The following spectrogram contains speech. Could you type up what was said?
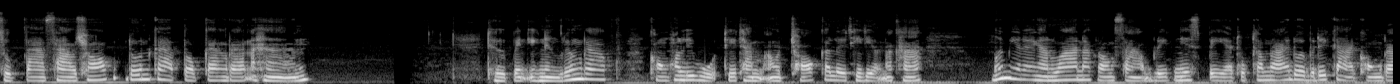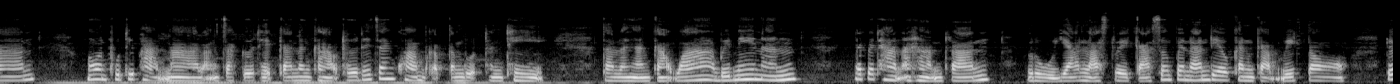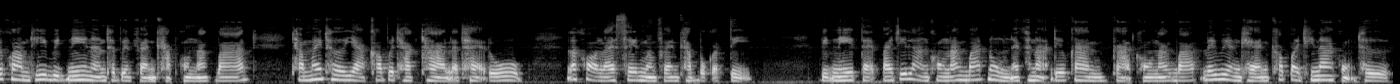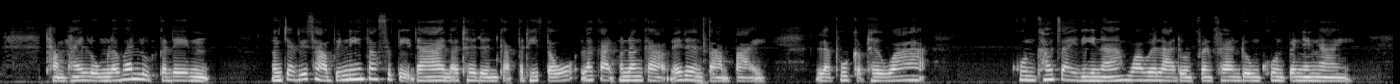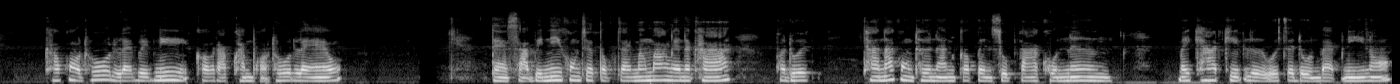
สุปตาสาวช็อกโดนกาดตบกลางร้านอาหาร ถือเป็นอีกหนึ่งเรื่องราวของฮอลลีวูดที่ทำเอาช็อกกันเลยทีเดียวนะคะ เมื่อมีรายงานว่านักร้องสาวบริตนีสเปียถูกทำร้ายโดยบริการของร้าน เมื่อวันพุธที่ผ่านมาหลังจากเกิดเหตุการณ์ดังกล่าว เธอได้แจ้งความกับตำรวจทันที ตามรายงานกล่าวว่าบริตนีย์นั้น ได้ไปทานอาหารร้านหรูย่านลาสเวกัสซึ่งเป็นร้านเดียวกันกับวิกตอร์ ด้วยความที่บริตนีย์นั้นเธอเป็นแฟนคลับของนักบาสทำให้เธออยากเข้าไปทักทายและถ่ายรูป และขอลายเซ็นเหมือนแฟนคลับปกติบิดนี้แตะไปที่หลังของนักบาสหนุ่มในขณะเดียวกันกาดของนักบาสได้เวียงแขนเข้าไปที่หน้าของเธอทำให้ล้มและแว่นหลุดกระเด็น หลังจากที่สาวบินนี่ตั้งสติได้แล้วเธอเดินกลับไปที่โต๊ะ และกาดคนดังกล่าวได้เดินตามไป และพูดกับเธอว่า คุณเข้าใจดีนะ ว่าเวลาโดนแฟนๆรุมคุณเป็นยังไง เขาขอโทษและบริตนี่ก็รับคำขอโทษแล้ว แต่สาวบินนี่คงจะตกใจมากๆเลยนะคะ เพราะด้วยฐานะของเธอนั้นก็เป็นซุปตาร์คนหนึ่ง ไม่คาดคิดเลยว่าจะโดนแบบนี้เนาะ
